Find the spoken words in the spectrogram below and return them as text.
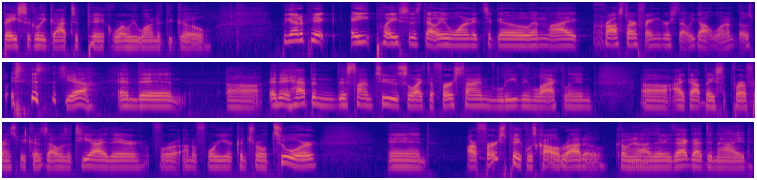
basically got to pick where we wanted to go. we got to pick eight places that we wanted to go, and like crossed our fingers that we got one of those places. yeah, and then uh, and it happened this time too. So like the first time leaving Lackland, uh, I got base of preference because I was a TI there for on a four year control tour, and our first pick was Colorado coming out of there. That got denied,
